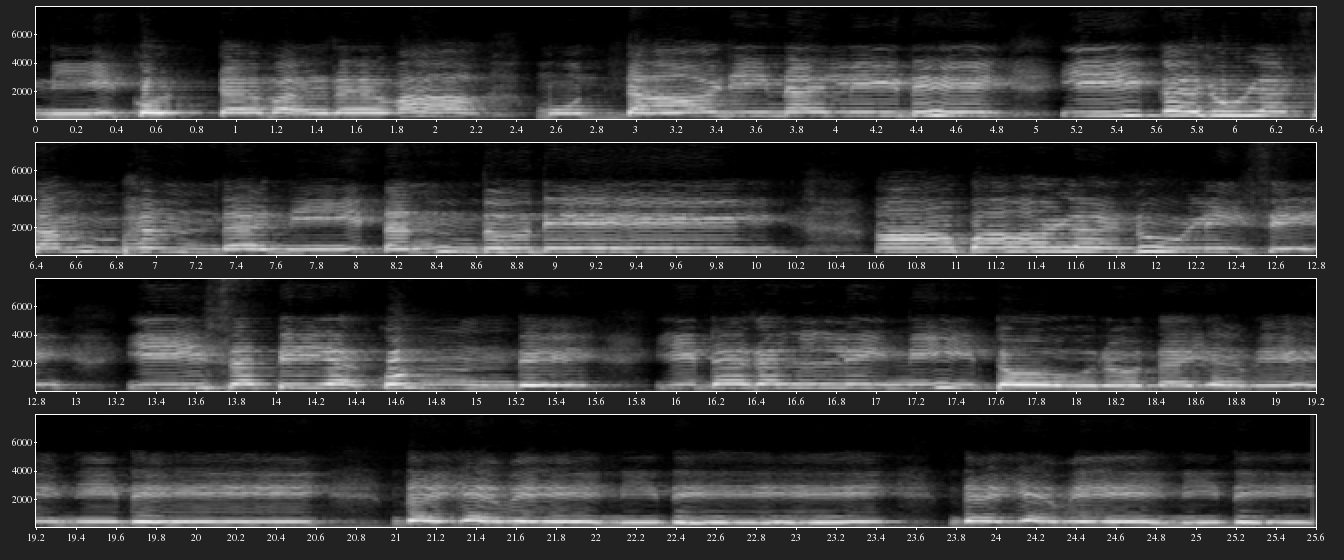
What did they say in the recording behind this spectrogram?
ನೀ ಕೊಟ್ಟ ವರವ ಮುದ್ದಾಡಿನಲ್ಲಿದೆ. ಈ ಕರುಳ ಸಂಬಂಧ ನೀ ತಂದುದೆ. ಆ ಬಾಳನುಳಿಸಿ ಸತಿಯ ಕೊಂದೆ ಇದರಲ್ಲಿ ನೀ ತೋರೋ ದಯವೇನಿದೆ? ದಯವೇನಿದೆ? ದಯವೇನಿದೆ?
